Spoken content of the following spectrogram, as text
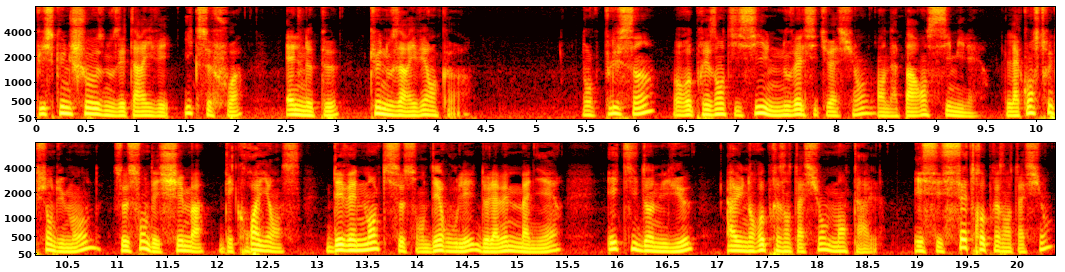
Puisqu'une chose nous est arrivée x fois, elle ne peut que nous arriver encore. Donc plus 1 représente ici une nouvelle situation en apparence similaire. La construction du monde, ce sont des schémas, des croyances, d'événements qui se sont déroulés de la même manière et qui donnent lieu à une représentation mentale. Et c'est cette représentation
